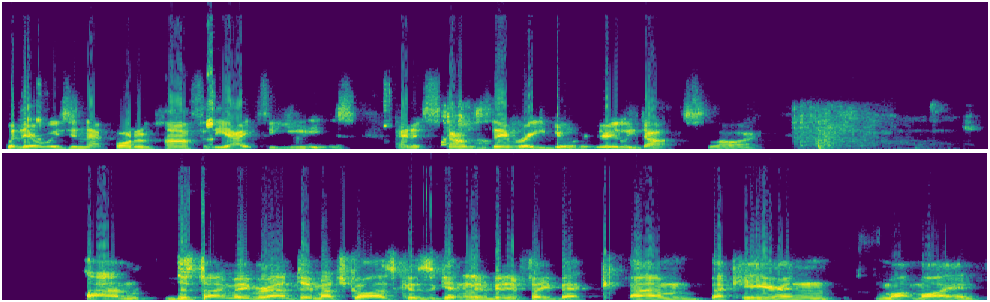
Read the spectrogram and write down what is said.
where they're always in that bottom half of the eight for years, and it stunts their rebuild? It really does. Like, Um, just don't move around too much, guys, because getting a little bit of feedback um, back here and my, my end.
